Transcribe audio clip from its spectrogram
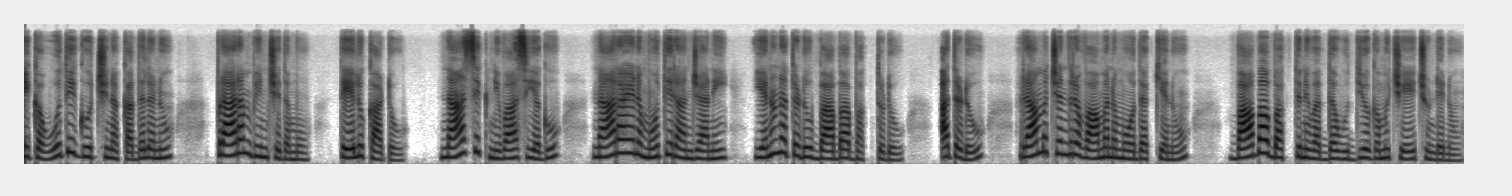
ఇక ఊదిగూర్చిన కథలను ప్రారంభించెదము. తేలుకాటు. నాసిక్ నివాసియగు నారాయణ మోతిరాంజాని ఎనునతడు బాబా భక్తుడు. అతడు రామచంద్ర వామనమోదక్యను బాబా భక్తుని వద్ద ఉద్యోగము చేయుచుండెను.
